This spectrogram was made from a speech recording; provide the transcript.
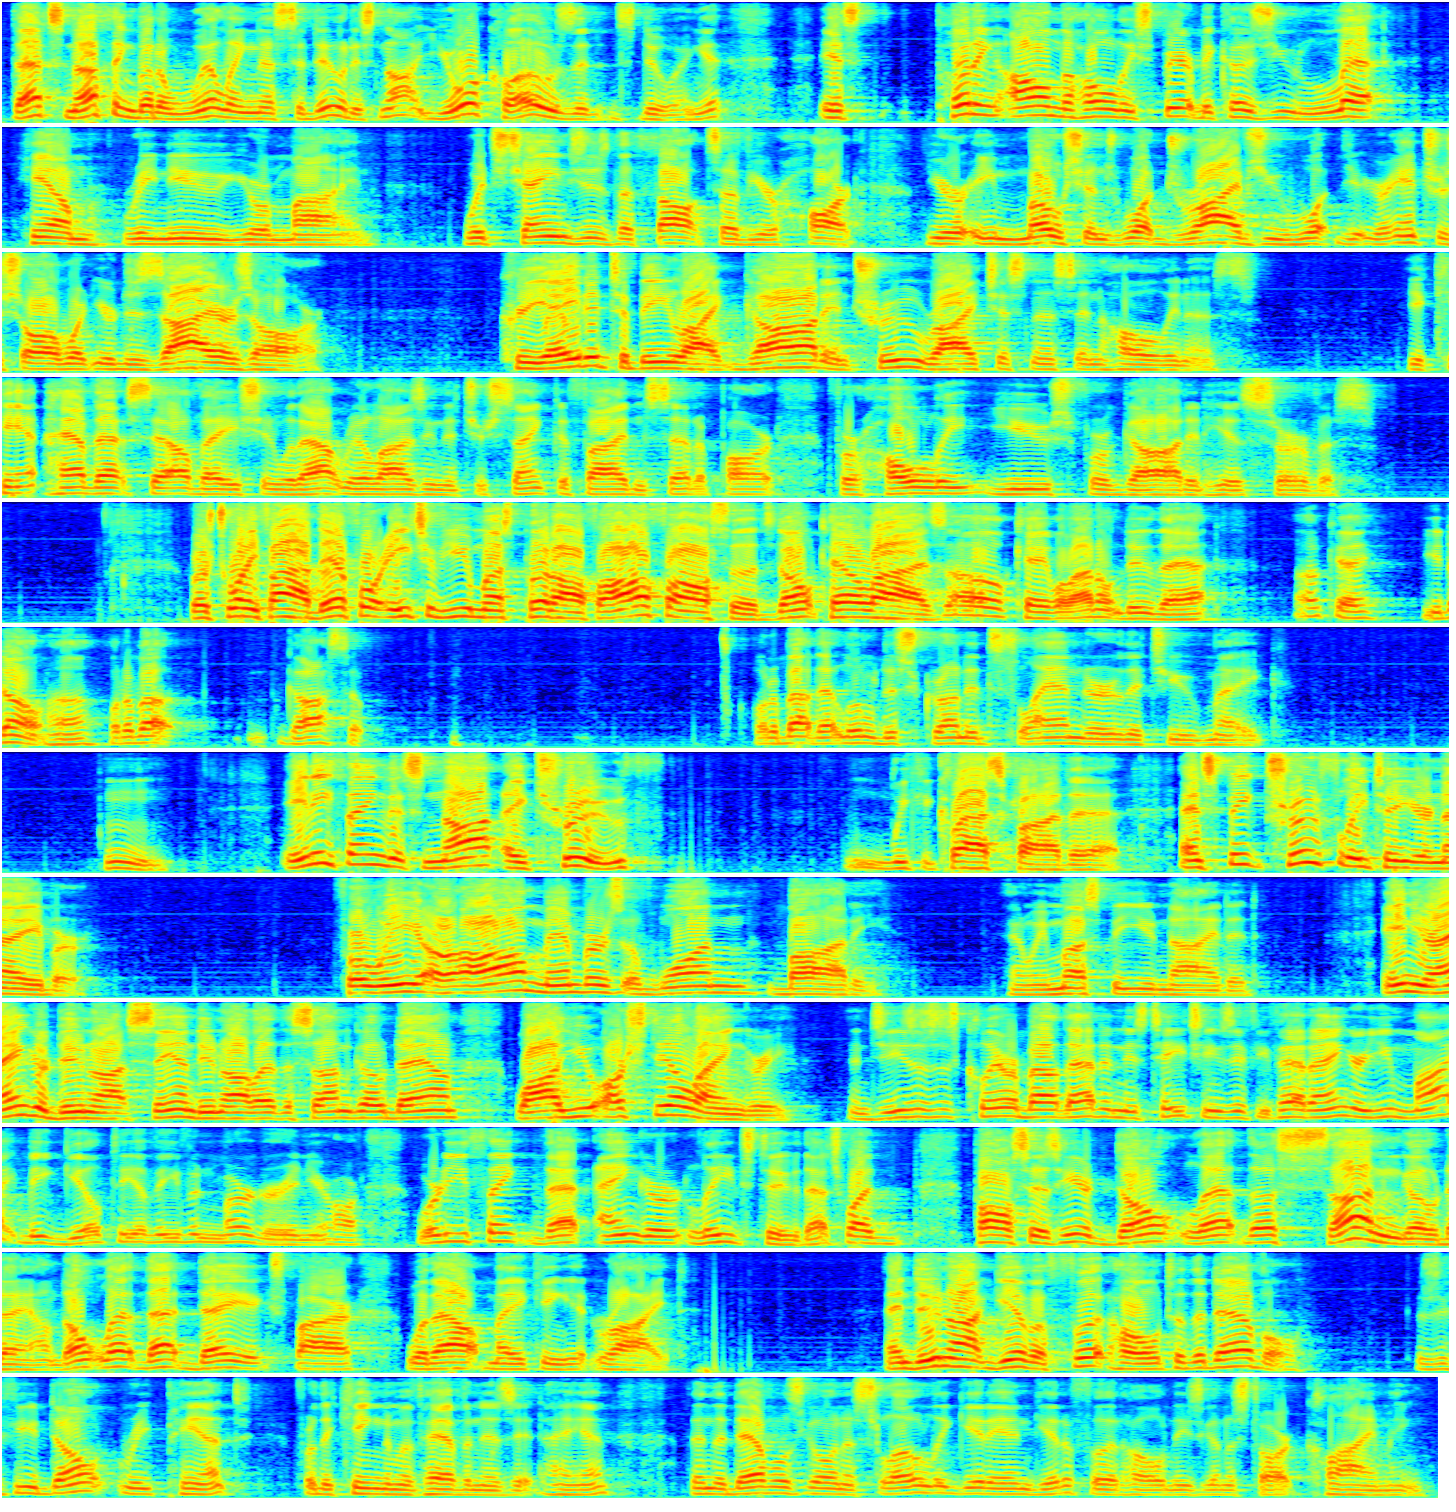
That's nothing but a willingness to do it. It's not your clothes that's doing it. It's putting on the Holy Spirit because you let Him renew your mind, which changes the thoughts of your heart, your emotions, what drives you, what your interests are, what your desires are. Created to be like God in true righteousness and holiness. You can't have that salvation without realizing that you're sanctified and set apart for holy use for God in His service. Verse 25, therefore each of you must put off all falsehoods. Don't tell lies. Oh, okay, well, I don't do that. Okay, you don't, huh? What about gossip? What about that little disgruntled slander that you make? Hmm. Anything that's not a truth, we could classify that. And speak truthfully to your neighbor. For we are all members of one body, and we must be united. In your anger, do not sin. Do not let the sun go down while you are still angry. And Jesus is clear about that in his teachings. If you've had anger, you might be guilty of even murder in your heart. Where do you think that anger leads to? That's why Paul says here don't let the sun go down. Don't let that day expire without making it right. And do not give a foothold to the devil. Because if you don't repent, for the kingdom of heaven is at hand, then the devil's going to slowly get in, get a foothold, and he's going to start climbing.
